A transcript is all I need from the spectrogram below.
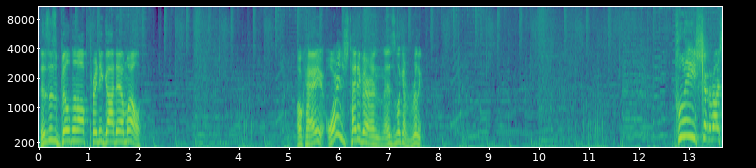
This is building up pretty goddamn well. Okay, orange teddy bear and it's looking really... Please, Sugar Rush,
